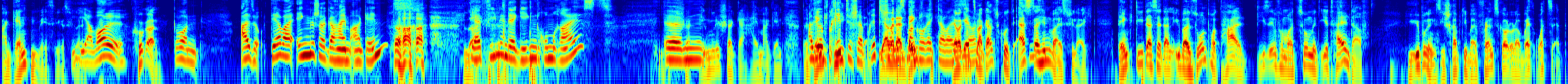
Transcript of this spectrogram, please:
Agentenmäßiges vielleicht. jawohl, Guck an. gewonnen. Also, der war englischer Geheimagent, der viel in der Gegend rumreist. Englischer, englischer Geheimagent. Da Ähm, also britischer, britischer aber dann muss man denkt- korrekterweise Ja, aber jetzt sagen. mal ganz kurz. Erster Hinweis vielleicht. Denkt die, dass er dann über so ein Portal diese Information mit ihr teilen darf? Hier übrigens, sie schreibt die bei Friendscout oder WhatsApp,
